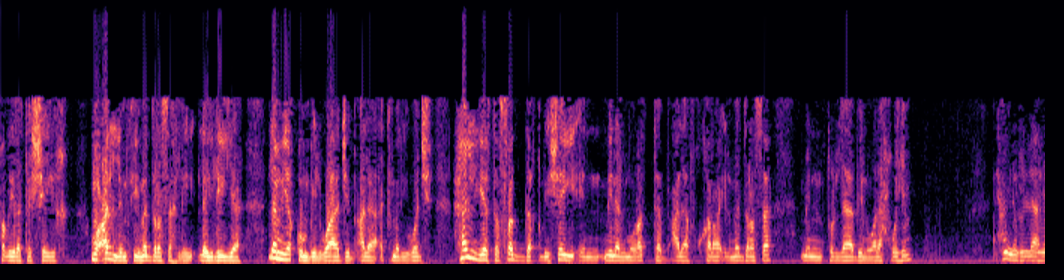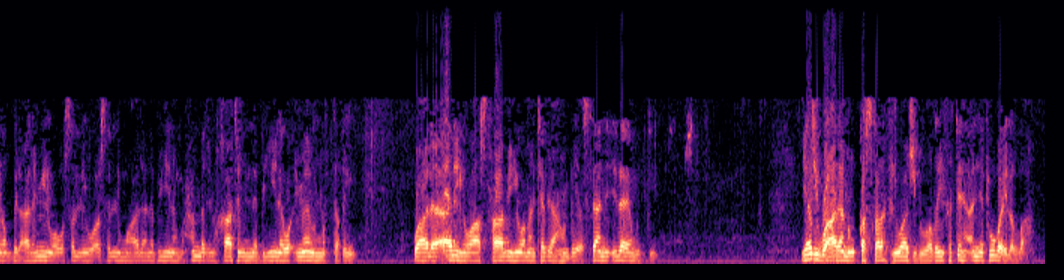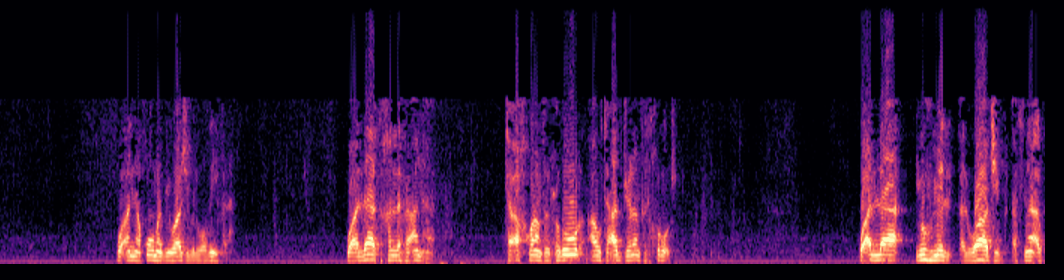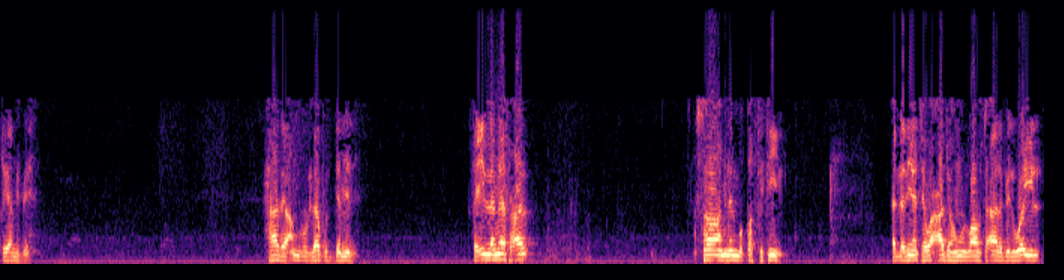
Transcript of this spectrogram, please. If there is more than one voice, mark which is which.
Speaker 1: فضيلة الشيخ معلم في مدرسة ليلية لم يقم بالواجب على أكمل وجه هل يتصدق بشيء من المرتب على فقراء المدرسة من طلاب ونحوهم؟
Speaker 2: الحمد لله رب العالمين وأصلي وأسلم على نبينا محمد خاتم النبيين وإمام المتقين وعلى آله وأصحابه ومن تبعهم بإحسان إلى يوم الدين. يجب على من قصر في واجب وظيفته أن يتوب إلى الله. وأن يقوم بواجب الوظيفة وأن لا يتخلف عنها تأخرا في الحضور أو تعجلا في الخروج. وأن لا يهمل الواجب أثناء القيام به. هذا أمر لا بد منه. فإن لم يفعل صار من المطففين الذين توعدهم الله تعالى بالويل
